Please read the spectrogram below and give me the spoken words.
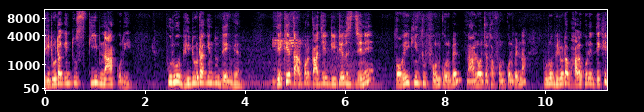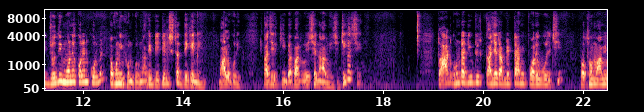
ভিডিওটা কিন্তু স্কিপ না করে পুরো ভিডিওটা কিন্তু দেখবেন। দেখে তারপর কাজের ডিটেলস জেনে তবেই কিন্তু ফোন করবেন নাহলে অযথা ফোন করবেন না। পুরো ভিডিওটা ভালো করে দেখে যদি মনে করেন করবেন, তখনই ফোন করুন। আগে ডিটেলসটা দেখে নিন, ভালো করে। কাজের কি ব্যাপার রয়েছে, না রয়েছে, ঠিক আছে? তো আট ঘণ্টা ডিউটির কাজের আপডেটটা আমি পরে বলছি। প্রথম আমি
